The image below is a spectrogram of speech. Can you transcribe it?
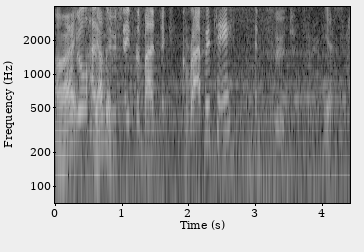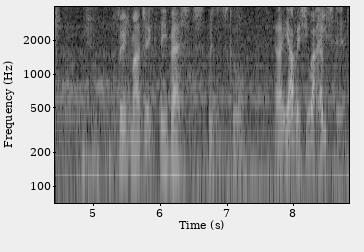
Alright, Zoule has two Yavys. kinds of magic: gravity and food. Yes. Food magic, the best wizard school. Uh, Yavys, you were hasted.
